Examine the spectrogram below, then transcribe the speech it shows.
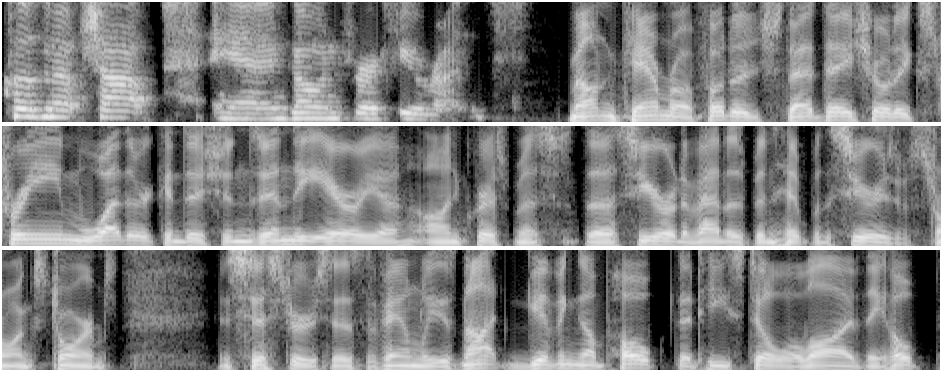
closing up shop and going for a few runs. Mountain camera footage that day showed extreme weather conditions in the area on Christmas. The Sierra Nevada has been hit with a series of strong storms. His sister says the family is not giving up hope that he's still alive. They hope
